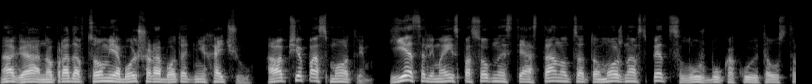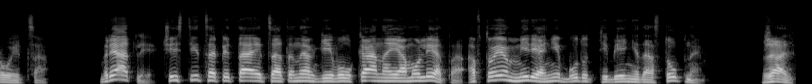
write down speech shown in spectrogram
Ага, но продавцом я больше работать не хочу. А вообще посмотрим. Если мои способности останутся, то можно в спецслужбу какую-то устроиться. Вряд ли. Частица питается от энергии вулкана и амулета, а в твоем мире они будут тебе недоступны. Жаль.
